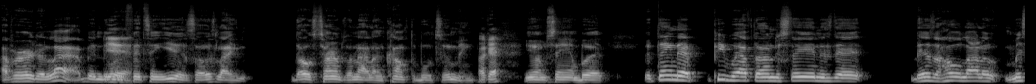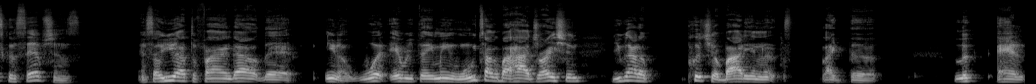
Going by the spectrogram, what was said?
I've heard a lot. I've been doing Yeah. it 15 years, so it's like those terms are not uncomfortable to me. Okay. You know what I'm saying? But the thing that people have to understand is that there's a whole lot of misconceptions. And so you have to find out that, you know, what everything means. When we talk about hydration, you got to put your body in the, like the, look at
